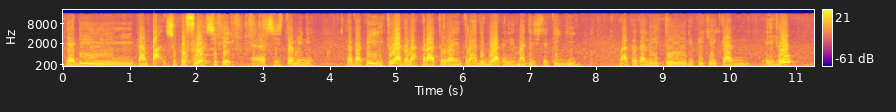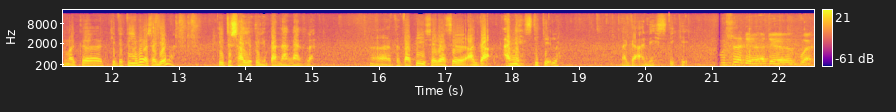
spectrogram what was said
jadi nampak superfluous sikit uh, sistem ini tetapi itu adalah peraturan yang telah dibuat oleh majlis tertinggi maka kalau itu dipikirkan elok maka kita terima sajalah itu saya punya pandangan lah uh, tetapi saya rasa agak aneh sedikit lah agak aneh sedikit Musa ada ada buat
